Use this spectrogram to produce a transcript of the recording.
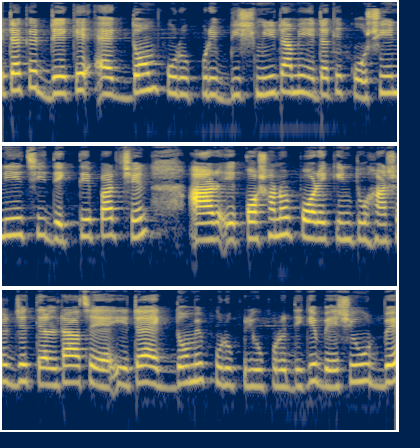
এটাকে ডেকে একদম পুরোপুরি বিশ মিনিট আমি এটাকে কষিয়ে নিয়েছি, দেখতে পাচ্ছেন আর কষানোর পরে কিন্তু হাঁসের যে তেলটা আছে, এটা একদমই পুরোপুরি উপরের দিকে বেশি উঠবে।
